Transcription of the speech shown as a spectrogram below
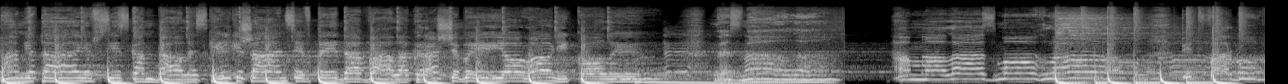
Пам'ятаєш всі скандали, скільки шансів ти давала, краще би його ніколи не знала, а мала змогла, пішла.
